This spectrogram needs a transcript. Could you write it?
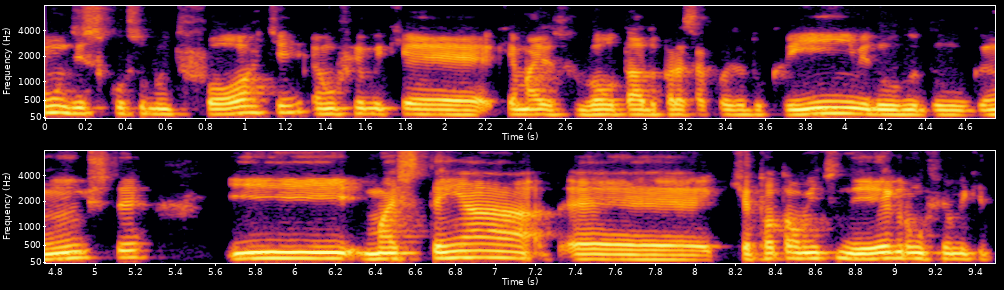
um discurso muito forte, é um filme que é, que é mais voltado para essa coisa do crime, do, do gangster, e, mas tem a, é, que é totalmente negro, um filme que,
